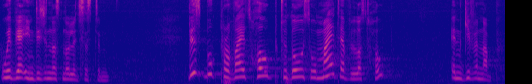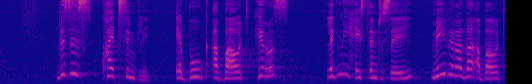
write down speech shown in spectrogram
with their indigenous knowledge system. This book provides hope to those who might have lost hope and given up. This is quite simply a book about heroes. Let me hasten to say, maybe rather about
